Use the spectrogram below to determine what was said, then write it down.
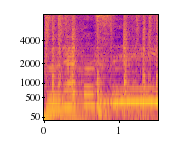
could ever see.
